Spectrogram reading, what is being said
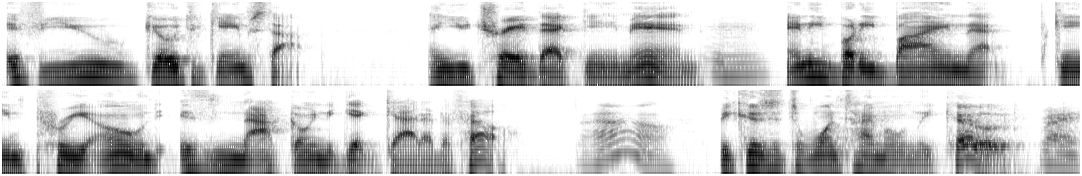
if you go to GameStop and you trade that game in, mm-hmm. anybody buying that game pre-owned is not going to get Gat out of Hell Oh, because it's a one-time only code. right.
